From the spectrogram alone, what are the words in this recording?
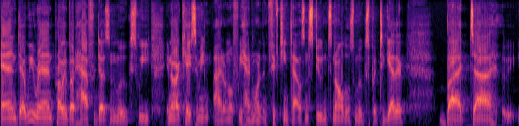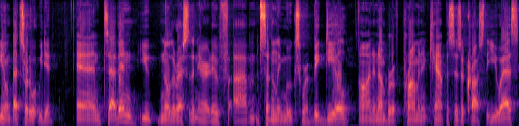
And uh, we ran probably about half a dozen MOOCs. We, in our case, I mean, I don't know if we had more than 15,000 students in all those MOOCs put together, but uh, you know, that's sort of what we did. And uh, then you know the rest of the narrative. Um, suddenly MOOCs were a big deal on a number of prominent campuses across the US.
